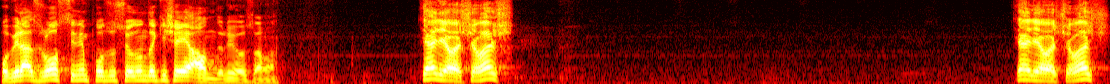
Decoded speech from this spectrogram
O biraz Rossi'nin pozisyonundaki şeyi andırıyor o zaman. Gel yavaş yavaş. Gel yavaş yavaş.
